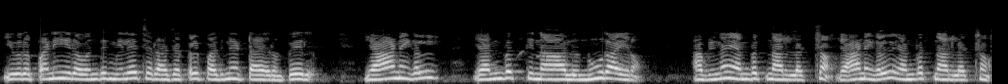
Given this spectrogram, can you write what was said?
இவரை பணியிற வந்து மிலேச்ச ராஜாக்கள் பதினெட்டாயிரம் பேர். யானைகள் எண்பத்தி நாலு நூறாயிரம். அப்படின்னா எண்பத்தி நாலு லட்சம். யானைகள் எண்பத்தி நாலு லட்சம்.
